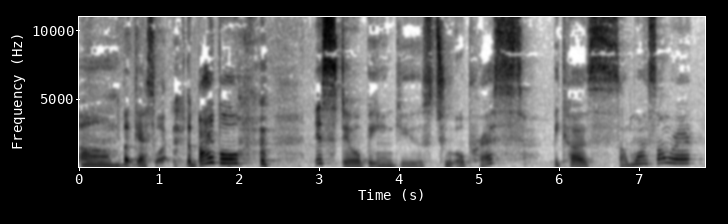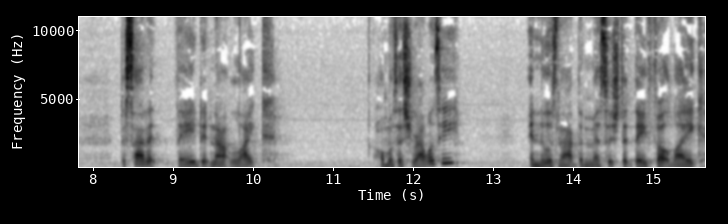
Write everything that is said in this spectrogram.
Um, but guess what? The Bible is still being used to oppress because someone somewhere decided they did not like homosexuality and it was not the message that they felt like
